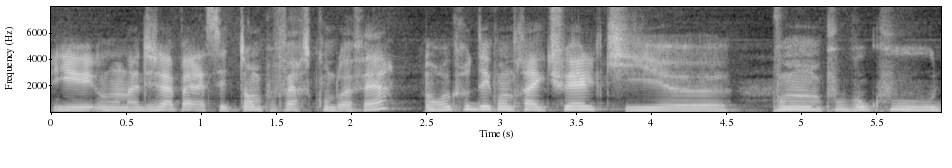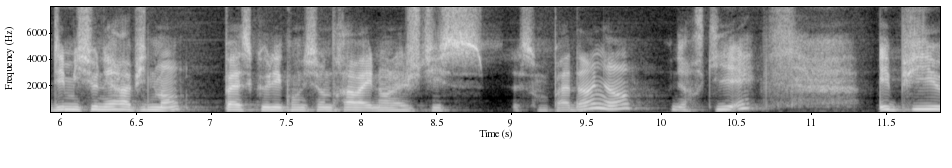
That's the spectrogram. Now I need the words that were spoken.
et on n'a déjà pas assez de temps pour faire ce qu'on doit faire. On recrute des contractuels qui vont pour beaucoup démissionner rapidement parce que les conditions de travail dans la justice ne sont pas dingues, hein, dire ce qui est. Et puis,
